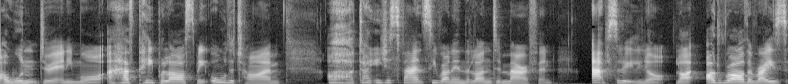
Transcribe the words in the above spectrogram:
I wouldn't do it anymore. I have people ask me all the time, "Oh, don't you just fancy running the London Marathon?" Absolutely not. Like I'd rather raise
